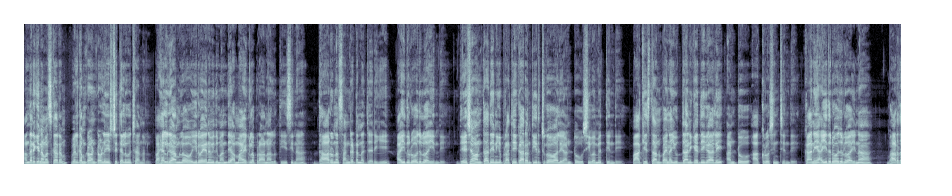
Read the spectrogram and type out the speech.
అందరికీ నమస్కారం. వెల్కమ్ టు అంటోళ్ళ హిస్టరీ తెలుగు ఛానల్. పహల్గామ్లో ఇరవై ఎనిమిది మంది అమాయకుల ప్రాణాలు తీసిన దారుణ సంఘటన జరిగి ఐదు రోజులు అయింది దేశం అంతా దీనికి ప్రతీకారం తీర్చుకోవాలి అంటూ శివమెత్తింది. పాకిస్తాన్ పైన యుద్ధానికే దిగాలి అంటూ ఆక్రోశించింది. కానీ ఐదు రోజులు అయినా భారత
